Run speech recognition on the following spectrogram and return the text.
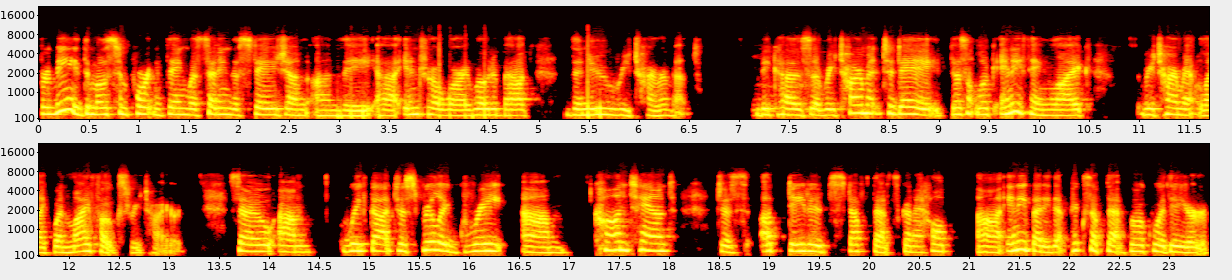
for me, the most important thing was setting the stage on, on the uh, intro where I wrote about the new retirement. Mm-hmm. Because uh, retirement today doesn't look anything like retirement like when my folks retired. So um, we've got just really great um, content, just updated stuff that's going to help uh, anybody that picks up that book, whether you're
